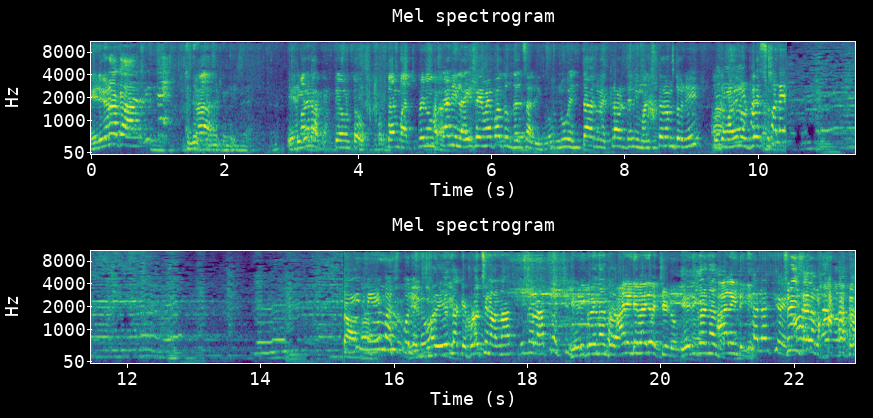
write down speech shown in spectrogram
ఎడిగానాక ఇంతే ఉంటావు మొత్తానికి మర్చిపోయినావు అక్క నీ లైఫ్ ఏమైపోతుంది తెలుసా నీకు నువ్వు ఎంత నువ్వు ఎట్లా అంటే నీ మంచితనంతో కొంతమందిని వదిలేస్తున్నావు నేను మర్చిపోలేదు మరి ఏం దాకా ఎప్పుడు వచ్చిన అన్న నిన్న రాత్రి వచ్చింది ఏడికి పోయినంత ఏడికి పోయినంత శ్రీశైలంకి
